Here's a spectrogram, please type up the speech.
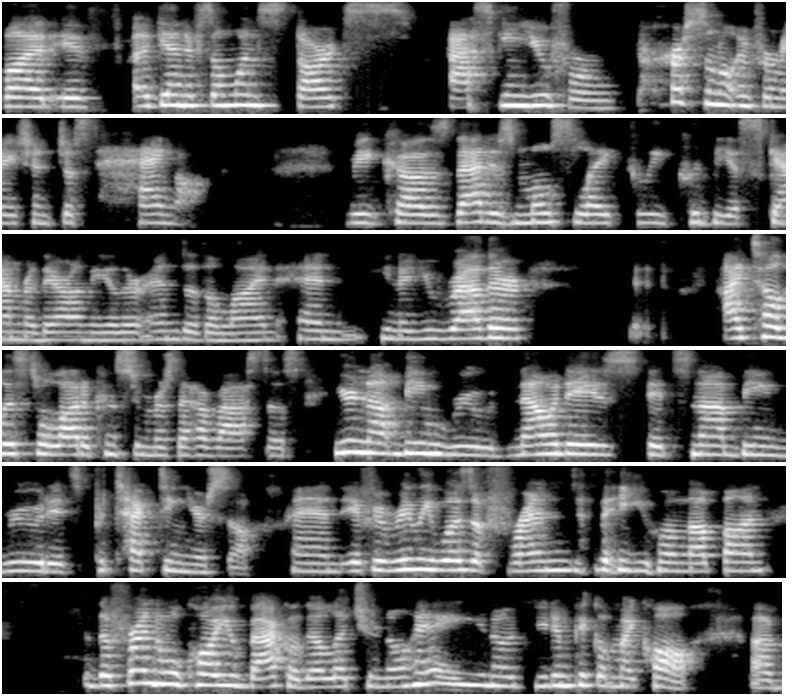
but if again if someone starts asking you for personal information just hang up because that is most likely could be a scammer there on the other end of the line and you know you rather I tell this to a lot of consumers that have asked us, you're not being rude. Nowadays, it's not being rude, it's protecting yourself. And if it really was a friend that you hung up on, the friend will call you back or they'll let you know, hey, you know, you didn't pick up my call. Uh,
